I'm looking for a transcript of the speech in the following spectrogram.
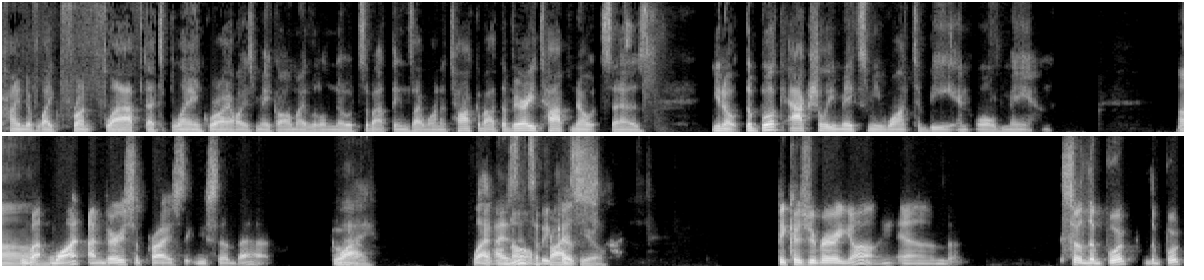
kind of like front flap that's blank where I always make all my little notes about things I want to talk about. The very top note says, you know, the book actually makes me want to be an old man. Um, what, what? I'm very surprised that you said that. Go why? Ahead. Well, I why don't know. It surprise because, you? Because you're very young, and so the book, the book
